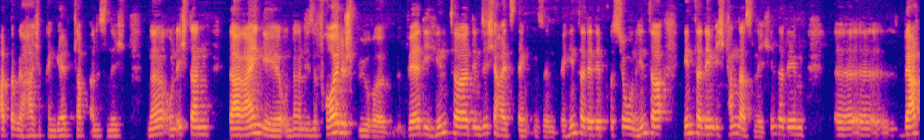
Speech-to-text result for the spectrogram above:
hat aber, ah, ich habe kein Geld, klappt alles nicht. Ne? Und ich dann da reingehe und dann diese Freude spüre, wer die hinter dem Sicherheitsdenken sind, wer hinter der Depression, hinter, hinter dem ich kann das nicht, hinter dem äh, Wert,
